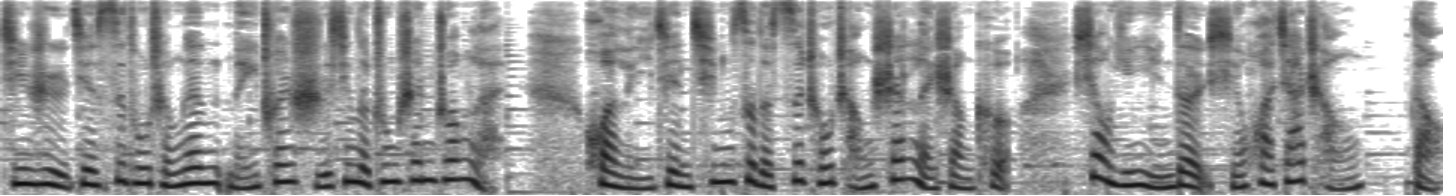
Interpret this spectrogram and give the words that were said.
今日见司徒承恩没穿实兴的中山装来，换了一件青色的丝绸长衫来上课，笑吟吟的闲话家常道。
